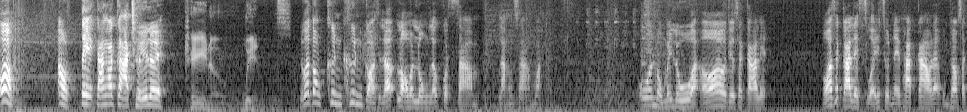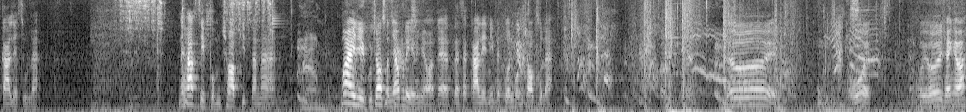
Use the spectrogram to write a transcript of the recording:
โอ้เอ้าเตะกลางอากาศเฉยเลย Kano wins. หรือว่าต้องขึ้นขึ้นก่อนเสร็จแล้วรอมันลงแล้วกด 3 หลัง3วะโอ้ยผมไม่รู้อะอ๋อเจอสกาเลต เพราะว่าสกาเลตสวยที่สุดในภาค 9 แล้ว ผมชอบสกาเลตสุดแล้ว ในภาค 10 ผมชอบคิตาน่าไม่ดิ กูชอบสัญญาเบลไม่ใช่เหรอแต่แต่สกาเลตนี่เป็นตัวที่ผมชอบสุดแล้วเอ้ยโอ้ยโอ้ยเอ้ยใช้ไงวะ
